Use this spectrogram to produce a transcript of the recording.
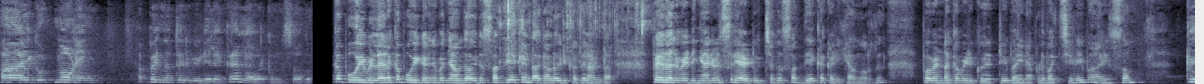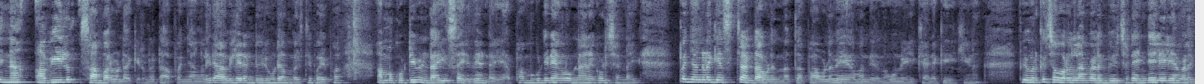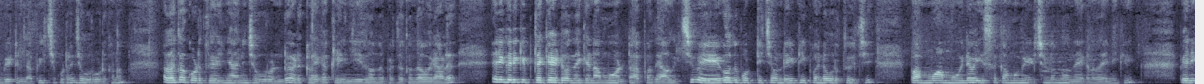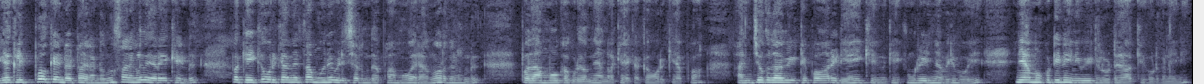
Hi good morning അപ്പോൾ ഇന്നത്തെ ഒരു വീഡിയോയിലേക്ക് എല്ലാവർക്കും സ്വാഗതം. ഒക്കെ പോയി പിള്ളേരൊക്കെ പോയി കഴിഞ്ഞപ്പോൾ ഞാൻ എന്താ ഒരു സദ്യയൊക്കെ ഉണ്ടാക്കാനുള്ള ഒരുക്കത്തിലുണ്ട്. അപ്പോൾ ഏതായാലും വെഡിങ് ആനിവേഴ്സറി ആയിട്ട് ഉച്ചയ്ക്ക് സദ്യയൊക്കെ കഴിക്കാമെന്ന് പറഞ്ഞു. അപ്പോൾ വെണ്ടക്ക മെഴുക്കുവരട്ടി പൈനാപ്പിൾ പച്ചടി പായസം പിന്നെ അവിയലും സാമ്പാറും ഉണ്ടാക്കിയിട്ടുണ്ട് കേട്ടോ. അപ്പം ഞങ്ങൾ രാവിലെ രണ്ടുപേരും കൂടി അമ്പലത്തിൽ പോയപ്പോൾ അമ്മക്കുട്ടിയും ഉണ്ടായി സരിത ഉണ്ടായി. അപ്പം അമ്മക്കുട്ടീനെ ഞങ്ങൾ ഉണ്ണാനൊക്കെ വിളിച്ചിട്ടുണ്ടായി. അപ്പം ഞങ്ങളുടെ ഗസ്റ്റ് ഉണ്ട് അവൾ ഇന്നത്തെ. അപ്പോൾ അവൾ വേഗം വന്നിരുന്നു ഊണ് ഇരിക്കുകയാണ് അപ്പോൾ ഇവർക്ക് ചോറെല്ലാം വിളമ്പി വെച്ചിട്ട് എന്റെ ഇലയിൽ ഞാൻ വിളമ്പിയിട്ടില്ല. അപ്പോൾ ഇച്ചിക്കൂട്ടന് ചോറ് കൊടുക്കണം. അതൊക്കെ കൊടുത്തു കഴിഞ്ഞ് ഞാനും ചോറുണ്ട്. അടുക്കളയൊക്കെ ക്ലീൻ ചെയ്ത് വന്നപ്പോഴത്തേക്കും എന്താ ഒരാൾ എനിക്കൊരു ഗിഫ്റ്റൊക്കെ ആയിട്ട് വന്നേക്കാണ് അമ്മ കേട്ടോ. അപ്പോൾ അത് ആ ഉച്ച വേഗം അത് പൊട്ടിച്ചുകൊണ്ട് ടീപ്പോന്റെ പുറത്ത് വെച്ച്. അപ്പോൾ അമ്മ അമ്മുവിന്റെ പൈസയൊക്കെ അമ്മ മേടിച്ചുകൊണ്ടെന്ന് വന്നേക്കണത് എനിക്ക്. അപ്പോൾ എനിക്ക് ആ ക്ലിപ്പൊക്കെ ഉണ്ട് കേട്ടോ. രണ്ട് മൂന്ന് സാധനങ്ങൾ വേറെയൊക്കെ ഉണ്ട്. അപ്പോൾ കേക്ക് മുറിക്കാൻ നേരത്തെ അമ്മൂനെ വിളിച്ചിട്ടുണ്ട്. അപ്പോൾ അമ്മ വരാമെന്ന് പറഞ്ഞിട്ടുണ്ട്. അപ്പോൾ അത് അമ്മയൊക്കെ കൂടി വന്ന് ഞങ്ങൾ കേക്കൊക്കെ മുറിക്കുക അപ്പോൾ അഞ്ചൊക്കെ ആ വീട്ടിൽ പോകാൻ റെഡിയായി നിൽക്കുന്നു. കേക്ക് മുറി കഴിഞ്ഞ് അവർ പോയി. ഇനി അമ്മക്കുട്ടീനെ ഇനി വീട്ടിലോട്ട് ആക്കി കൊടുക്കണം ഇനി.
